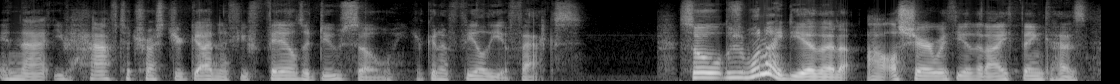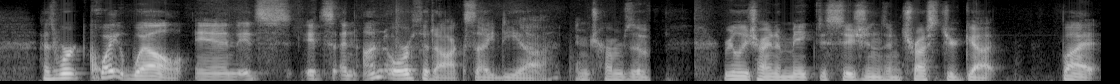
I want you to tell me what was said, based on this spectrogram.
in that you have to trust your gut and if you fail to do so, you're going to feel the effects. So there's one idea that uh, I'll share with you that I think has has worked quite well and it's it's an unorthodox idea in terms of really trying to make decisions and trust your gut. But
